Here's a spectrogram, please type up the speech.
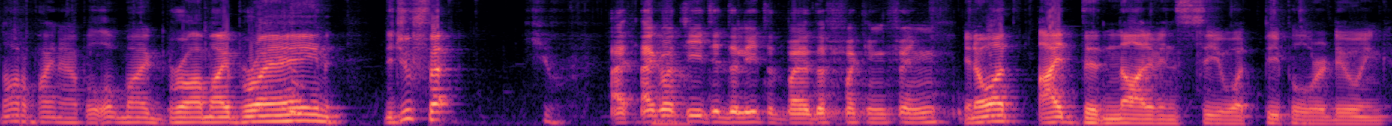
Not a pineapple. Oh my bro, my brain. Did you fa- you, I, I got yeeted deleted by the fucking thing. you know what? I did not even see what people were doing.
